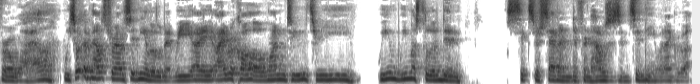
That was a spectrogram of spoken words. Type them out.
for a while. We sort of bounced around Sidney a little bit. We I, I recall one, two, three. We we must have lived in six or seven different houses in Sidney when I grew up.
